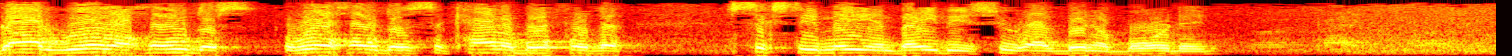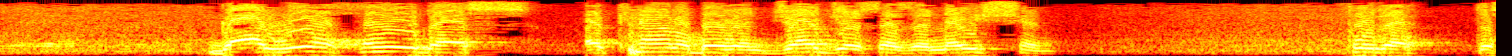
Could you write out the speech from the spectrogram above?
God will hold us, will hold us accountable for the 60 million babies who have been aborted. God will hold us accountable and judge us as a nation for the, the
